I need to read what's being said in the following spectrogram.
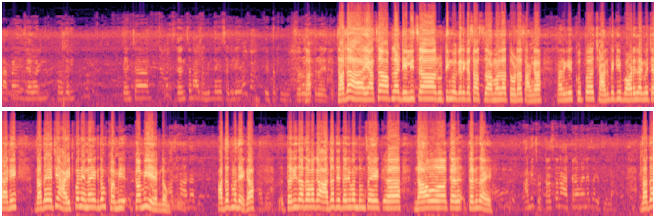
काका आहे जयवण चौधरी. त्यांच्या त्यांचं नाव सांगितलं की सगळे येतात म्हणजे. दादा याचा आपला डेलीचा रुटीन वगैरे कसा असतं? आम्हाला थोडं सांगा. कारण की खूप छानपैकी बॉडी लँग्वेज आहे. आणि दादा याची हाईट पण आहे ना एकदम कमी कमी आहे एकदम. अजून आधात आहे. आदत मध्ये आहे का? तरी दादा बघा आदत आहे तरी पण तुमचं एक नाव कर करीत आहे. आम्ही छोटा असताना अकरा महिन्याचा घेतलेला. दादा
